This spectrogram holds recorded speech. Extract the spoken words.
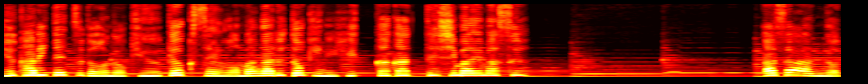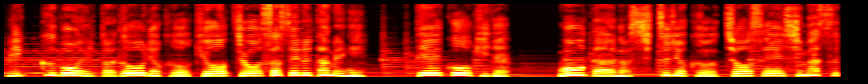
ゆかり鉄道の急曲線を曲がるときに引っかかってしまいます。アサーンのビッグボーイと動力を強調させるために、抵抗器でモーターの出力を調整します。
